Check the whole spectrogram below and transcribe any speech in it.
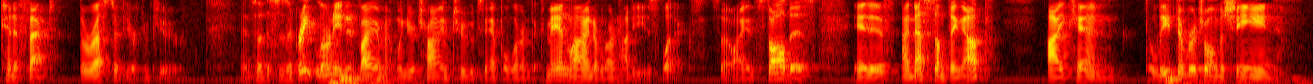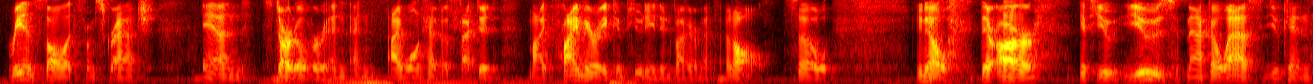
can affect the rest of your computer. And so this is a great learning environment when you're trying to, for example, learn the command line or learn how to use Linux. So I install this, and if I mess something up, I can delete the virtual machine, reinstall it from scratch, and start over, and, and I won't have affected my primary computing environment at all. So, you know, there are, if you use Mac OS, you can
